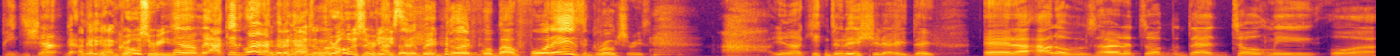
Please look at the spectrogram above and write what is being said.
pizza shop. Got I could have gotten groceries. You know what I mean? I could work. I could Got some groceries. I could have been good for about four days of groceries. you know, I can't do this shit every day. And uh, I don't know if it was her that talked that told me, or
